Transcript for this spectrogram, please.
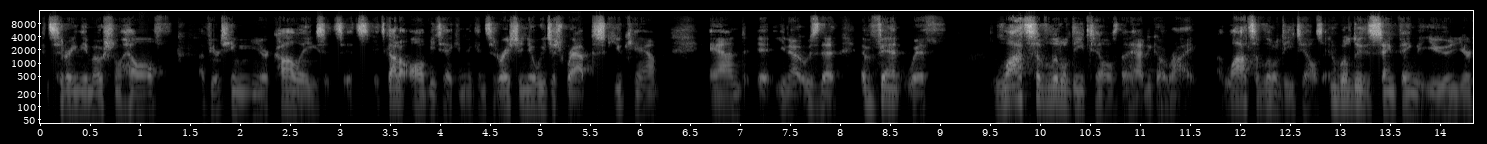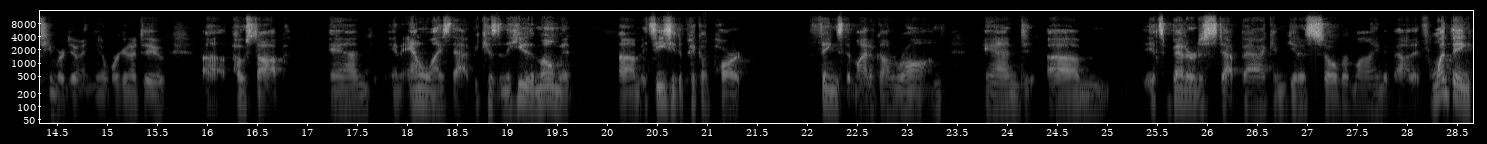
considering the emotional health of your team and your colleagues, it's it's it's got to all be taken into consideration. You know, we just wrapped SKU Camp, and it, you know it was the event with lots of little details that had to go right lots of little details and we'll do the same thing that you and your team are doing you know we're going to do uh, post-op and and analyze that because in the heat of the moment um, it's easy to pick apart things that might have gone wrong and um, it's better to step back and get a sober mind about it for one thing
